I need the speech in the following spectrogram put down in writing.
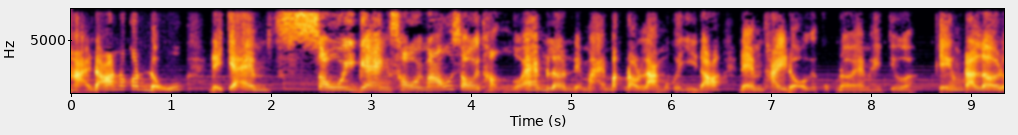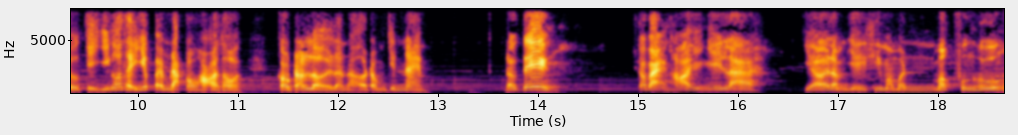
hại đó nó có đủ để cho em sôi gan, sôi máu, sôi thận của em lên để mà em bắt đầu làm một cái gì đó để em thay đổi cái cuộc đời em hay chưa? Chị không trả lời được, chị chỉ có thể giúp em đặt câu hỏi thôi câu trả lời là nó ở trong chính em. Đầu tiên, các bạn hỏi chị nhi là, chị ơi, làm gì khi mà mình mất phương hướng?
